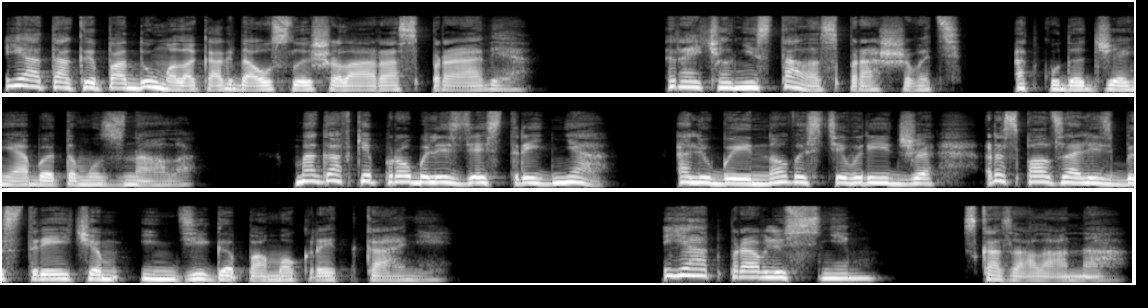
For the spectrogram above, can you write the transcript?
я так и подумала, когда услышала о расправе». Рэйчел не стала спрашивать, откуда Дженни об этом узнала. Магавки пробыли здесь три дня, а любые новости в Ридже расползались быстрее, чем индиго по мокрой ткани. «Я отправлюсь с ним», — сказала она.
